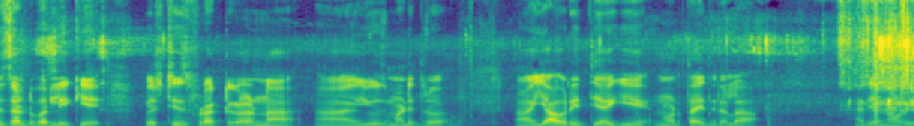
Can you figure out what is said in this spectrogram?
ರಿಸಲ್ಟ್ ಬರಲಿಕ್ಕೆ ವೆಸ್ಟೀಸ್ ಪ್ರಾಡಕ್ಟ್ಗಳನ್ನು ಯೂಸ್ ಮಾಡಿದರು. ಯಾವ ರೀತಿಯಾಗಿ ನೋಡ್ತಾ ಇದ್ದೀರಲ್ಲ, ಅದೇ ನೋಡಿ.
